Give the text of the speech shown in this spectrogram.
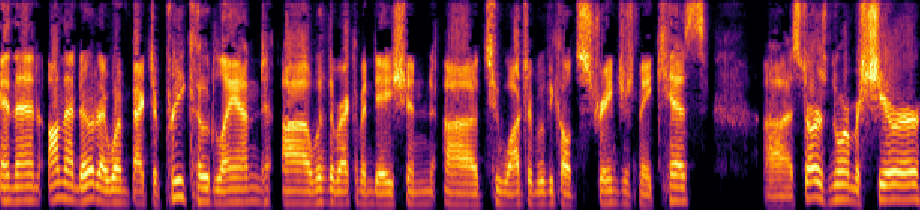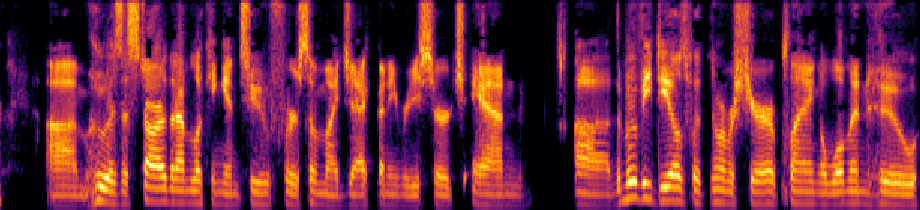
and then on that note, I went back to pre-code land, uh, with the recommendation, uh, to watch a movie called Strangers May Kiss. Uh, stars Norma Shearer, um, who is a star that I'm looking into for some of my Jack Benny research. And, uh, the movie deals with Norma Shearer playing a woman who,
